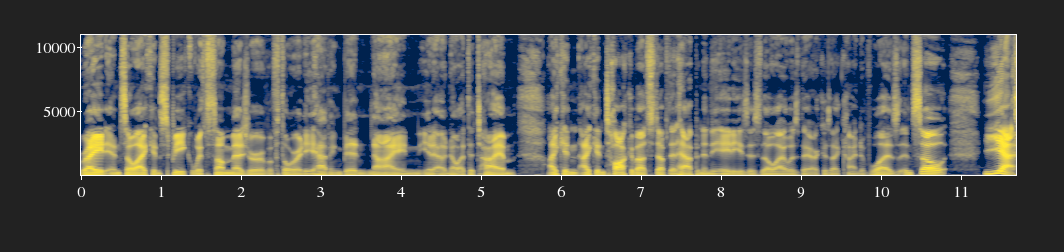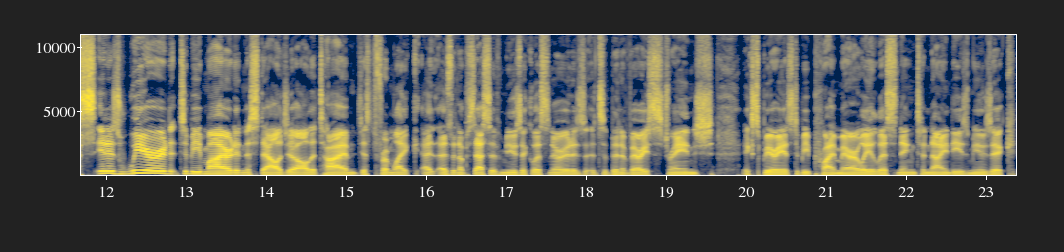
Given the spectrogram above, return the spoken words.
right? And so I can speak with some measure of authority, having been nine, you know, no, at the time, I can I can talk about stuff that happened in the '80s as though I was there because I kind of was. And so, yes, it is weird to be mired in nostalgia all the time. Just from like as, as an obsessive music listener, it is it's been a very strange experience to be primarily listening to '90s music.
